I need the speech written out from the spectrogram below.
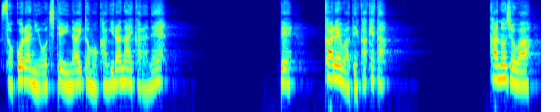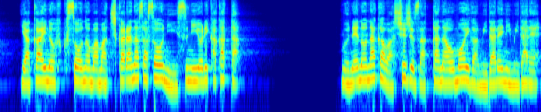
そこらに落ちていないとも限らないからね。で、彼は出かけた。彼女は夜会の服装のまま力なさそうに椅子に寄りかかった。胸の中は種々雑多な思いが乱れに乱れ、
